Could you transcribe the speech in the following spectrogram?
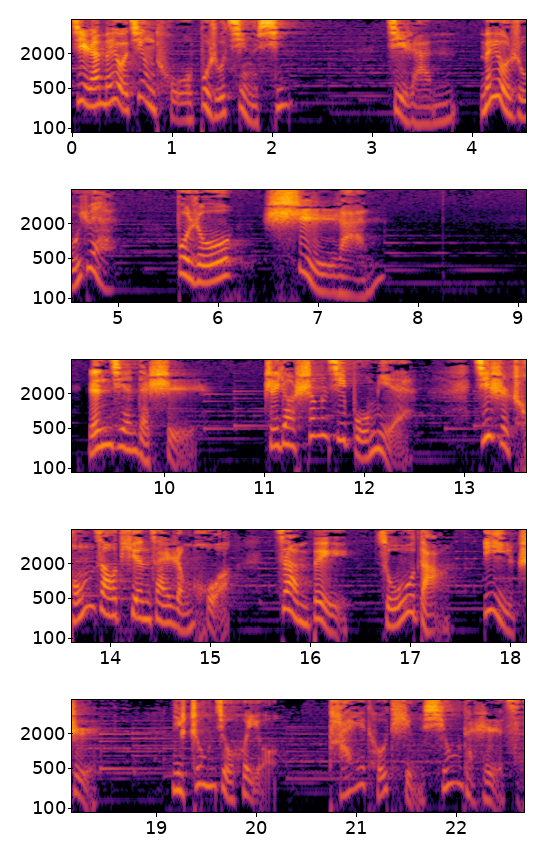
既然没有净土，不如静心；既然没有如愿，不如释然。人间的事，只要生机不灭，即使重遭天灾人祸，暂被阻挡抑制，你终究会有抬头挺胸的日子。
